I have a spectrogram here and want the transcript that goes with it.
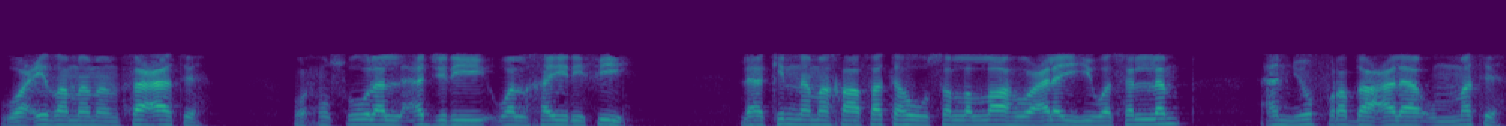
وعظم منفعته وحصول الأجر والخير فيه. لكن مخافته صلى الله عليه وسلم أن يفرض على أمته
